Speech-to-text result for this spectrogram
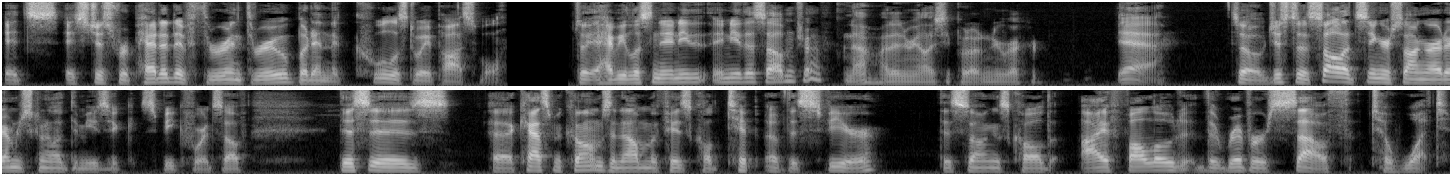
it's it's just repetitive through and through, but in the coolest way possible. So have you listened to any any of this album, Trev? No, I didn't realize he put out a new record. Yeah. So just a solid singer songwriter. I'm just going to let the music speak for itself. This is uh, Cass McCombs, an album of his called Tip of the Sphere. This song is called I Followed the River South to What?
